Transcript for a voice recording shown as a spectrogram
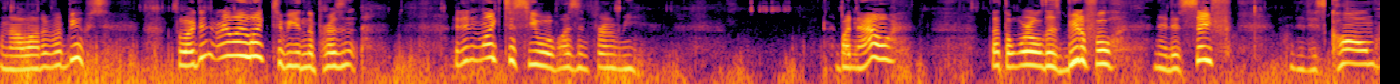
and a lot of abuse. So I didn't really like to be in the present I didn't like to see what was in front of me. But now that the world is beautiful and it is safe and it is calm,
